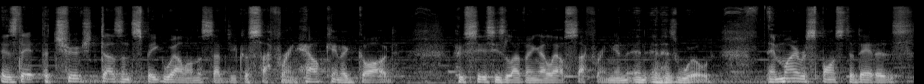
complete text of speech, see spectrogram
is that the church doesn't speak well on the subject of suffering. How can a God who says he's loving allow suffering in, in, in his world? And my response to that is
